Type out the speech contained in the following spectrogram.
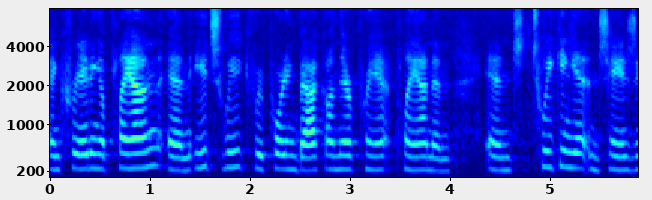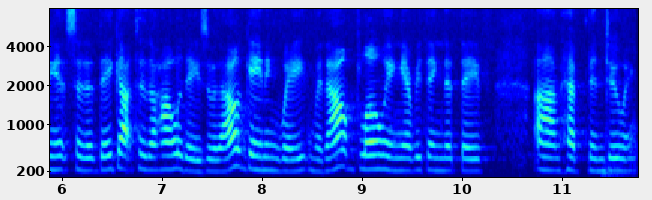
and creating a plan and each week reporting back on their plan and, and tweaking it and changing it so that they got through the holidays without gaining weight and without blowing everything that they've um, have been doing.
